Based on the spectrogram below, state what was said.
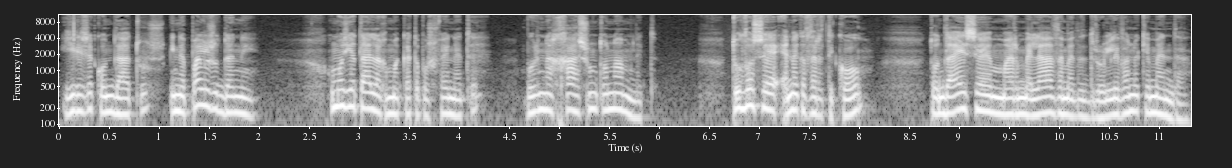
Γύρισε κοντά τους, είναι πάλι ζωντανή. Όμως για τα άλλαγμα, κατά πως φαίνεται, μπορεί να χάσουν τον Άμνετ. Του δώσε ένα καθαρτικό, τον τάισε μαρμελάδα με δεντρολίβανο και μέντα.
